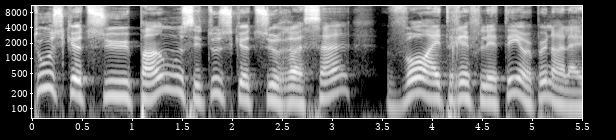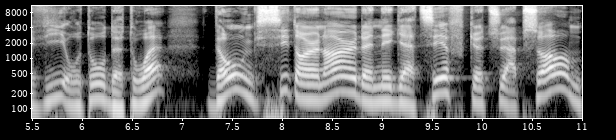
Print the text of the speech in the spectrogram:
tout ce que tu penses et tout ce que tu ressens va être reflété un peu dans la vie autour de toi. Donc, si tu as un heure de négatif que tu absorbes,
